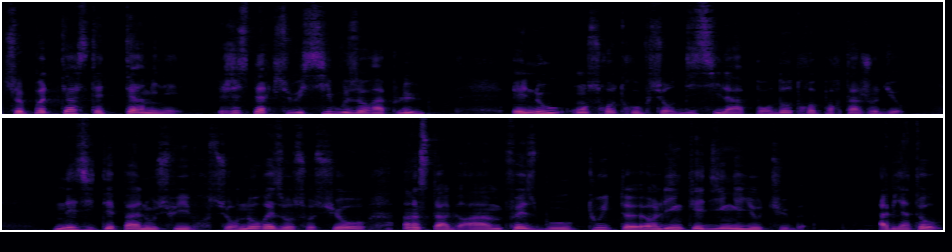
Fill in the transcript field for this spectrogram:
Ce podcast est terminé. J'espère que celui-ci vous aura plu. Et nous, on se retrouve sur D'ici là pour d'autres reportages audio. N'hésitez pas à nous suivre sur nos réseaux sociaux Instagram, Facebook, Twitter, LinkedIn et YouTube. À bientôt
